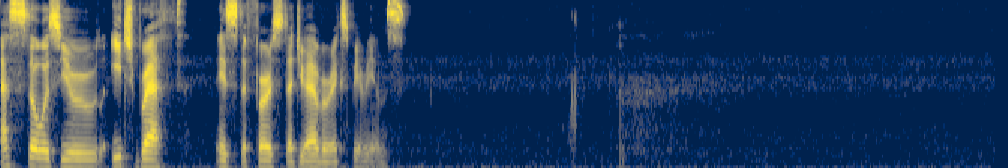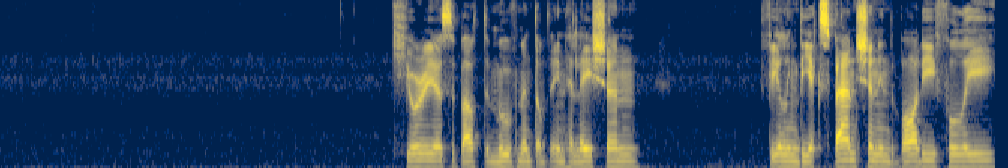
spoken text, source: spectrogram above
As though as you each breath is the first that you ever experience. Curious about the movement of the inhalation, feeling the expansion in the body fully,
